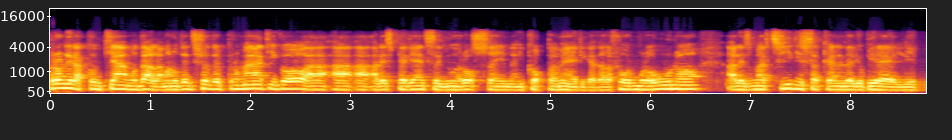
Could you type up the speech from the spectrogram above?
però noi raccontiamo dalla manutenzione del pneumatico all'esperienza di una rossa in, in Coppa America, dalla Formula 1 alle Smart Cities al calendario Pirelli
